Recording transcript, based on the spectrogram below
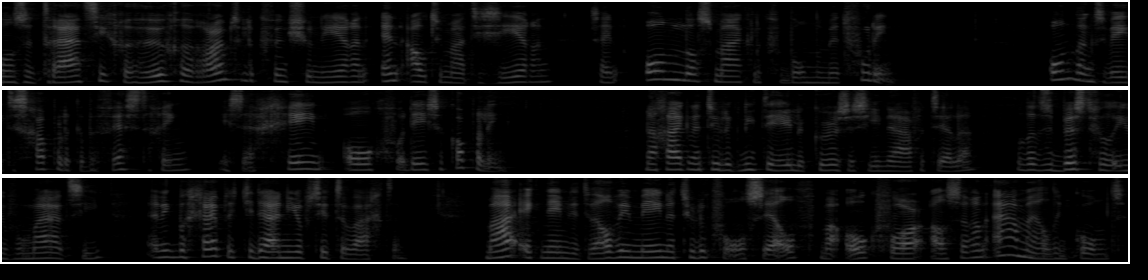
Concentratie, geheugen, ruimtelijk functioneren en automatiseren zijn onlosmakelijk verbonden met voeding. Ondanks wetenschappelijke bevestiging is er geen oog voor deze koppeling. Nou ga ik natuurlijk niet de hele cursus hierna vertellen, want dat is best veel informatie en ik begrijp dat je daar niet op zit te wachten. Maar ik neem dit wel weer mee natuurlijk voor onszelf, maar ook voor als er een aanmelding komt.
